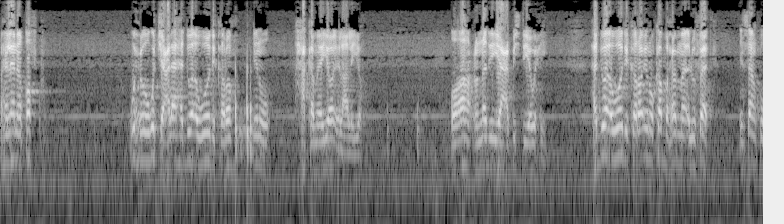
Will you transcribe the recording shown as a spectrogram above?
Waxaan leenahay qofku wuxuu ugu jeclaa hadduu awoodi karo inuu xakameeyo o ilaaliyo oo ah cunnadii iyo cabistii iyo wixii. Hadduu awoodi karo inuu ka baxo ma'luufaadka insaanku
